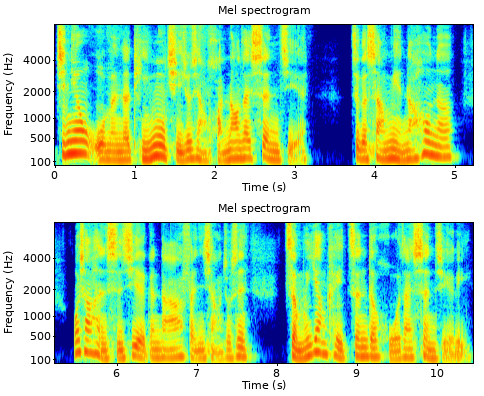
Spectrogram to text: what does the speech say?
今天我们的题目其实就是想环绕在圣洁这个上面，然后呢，我想很实际的跟大家分享，就是怎么样可以真的活在圣洁里，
